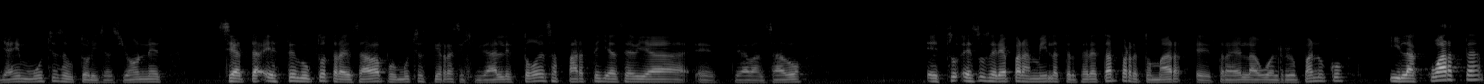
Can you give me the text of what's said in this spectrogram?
ya hay muchas autorizaciones. Se este ducto atravesaba por muchas tierras ejidales, toda esa parte ya se había este, avanzado. Esto, esto, sería para mí la tercera etapa, retomar, eh, traer el agua del río Pánuco. Y la cuarta,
